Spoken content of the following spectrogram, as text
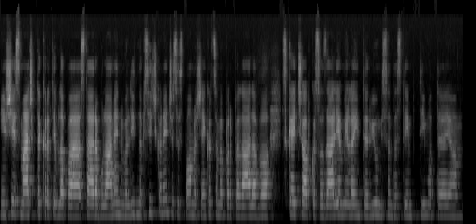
in šest mačk, takrat je bila pa stara, bolana, invalidna psička. Ne, če se spomniš, enkrat sem jo pripeljala v SkyChop, ko so zali imela intervju, mislim, da s tem Timotejem.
